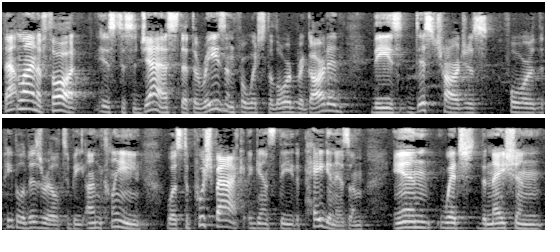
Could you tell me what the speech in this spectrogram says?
that line of thought is to suggest that the reason for which the Lord regarded these discharges for the people of Israel to be unclean was to push back against the, the paganism in which the nation,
